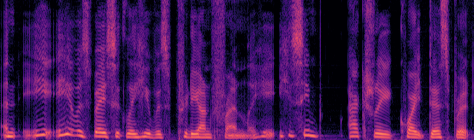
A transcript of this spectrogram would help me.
and he, he was basically he was pretty unfriendly. He he seemed actually quite desperate.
